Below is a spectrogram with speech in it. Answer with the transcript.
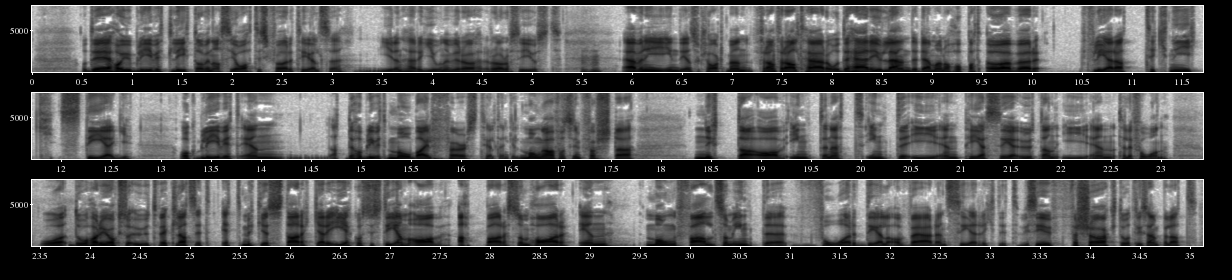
Och det har ju blivit lite av en asiatisk företeelse i den här regionen vi rör, rör oss i just. Mm. Även i Indien såklart, men framförallt här då. Och det här är ju länder där man har hoppat över flera tekniksteg och blivit en, att det har blivit Mobile first helt enkelt. Många har fått sin första nytta av internet, inte i en PC utan i en telefon. Och då har det ju också utvecklats ett, ett mycket starkare ekosystem av appar som har en mångfald som inte vår del av världen ser riktigt. Vi ser ju försök då till exempel att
